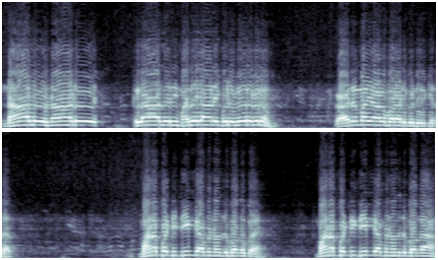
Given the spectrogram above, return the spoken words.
நாலூர் நாடு கிளாதரி மதையானை குழு வீரர்களும் கடுமையாக போராடி கொண்டிருக்கிறார் மணப்பட்டி டீம் கேப்டன் வந்துட்டு போங்க இப்ப. மணப்பட்டி டீம் கேப்டன் வந்துட்டு போங்க.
